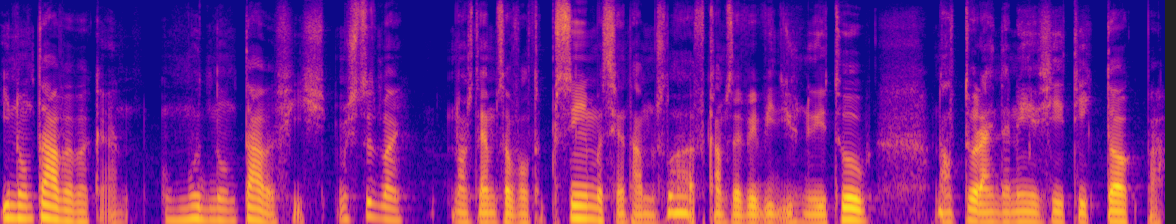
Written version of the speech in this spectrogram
e não estava bacana. O mood não estava fixe, mas tudo bem. Nós demos a volta por cima, sentámos lá, ficámos a ver vídeos no YouTube. Na altura ainda nem havia TikTok, pá.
